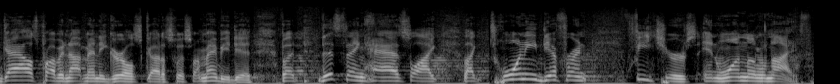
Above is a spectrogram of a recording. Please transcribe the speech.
gals, probably not many girls got a Swiss Army. Maybe you did, but this thing has like like 20 different features in one little knife.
